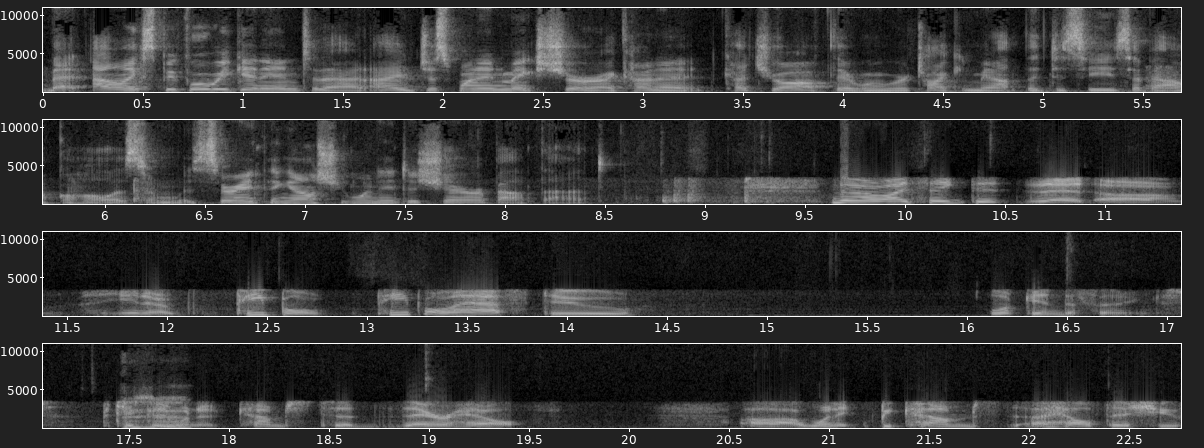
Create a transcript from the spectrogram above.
But, Alex, before we get into that, I just wanted to make sure I kind of cut you off there when we were talking about the disease of alcoholism. Was there anything else you wanted to share about that? No, I think that that um, you know people people have to look into things, particularly mm-hmm. when it comes to their health. Uh, when it becomes a health issue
